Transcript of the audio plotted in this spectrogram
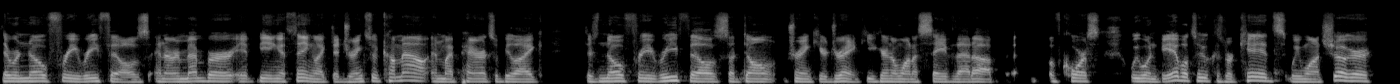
There were no free refills, and I remember it being a thing. Like the drinks would come out, and my parents would be like, "There's no free refills, so don't drink your drink. You're gonna want to save that up." Of course, we wouldn't be able to because we're kids. We want sugar.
